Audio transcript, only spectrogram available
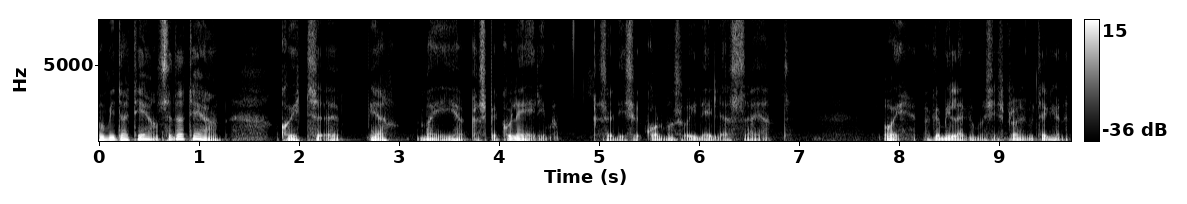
no mida tean, seda tean, kuid äh, jah, ma ei hakka spekuleerima kas oli see kolmas või neljas sajand. oi, aga millega ma siis praegu tegelen?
